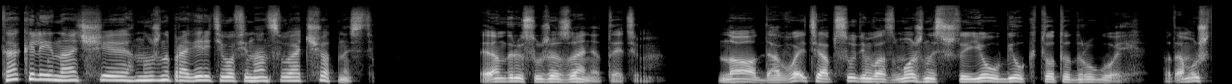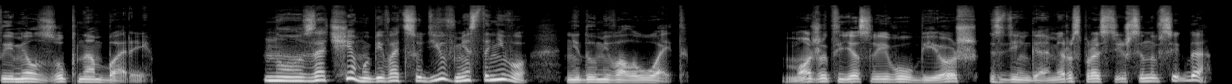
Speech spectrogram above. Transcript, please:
Так или иначе, нужно проверить его финансовую отчетность. Эндрюс уже занят этим. Но давайте обсудим возможность, что ее убил кто-то другой, потому что имел зуб на Барри. «Но зачем убивать судью вместо него?» — недоумевала Уайт. «Может, если его убьешь, с деньгами распростишься навсегда».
